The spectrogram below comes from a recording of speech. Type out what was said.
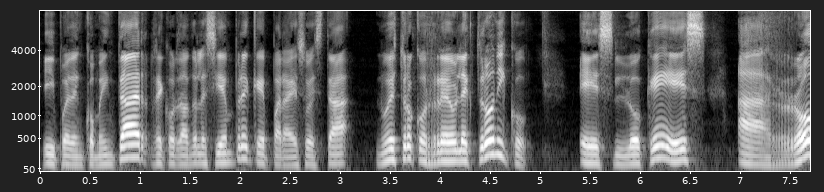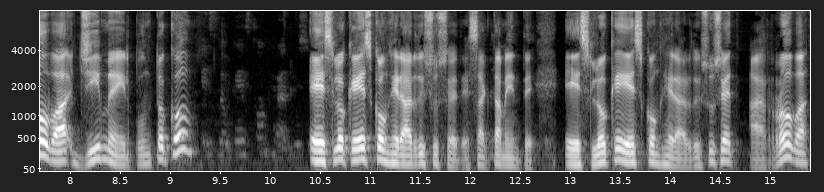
y pueden comentar, recordándoles siempre que para eso está nuestro correo electrónico. Es lo que es arroba gmail.com. Es lo que es con Gerardo y Suset, exactamente. Es lo que es con Gerardo y Suset, arroba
